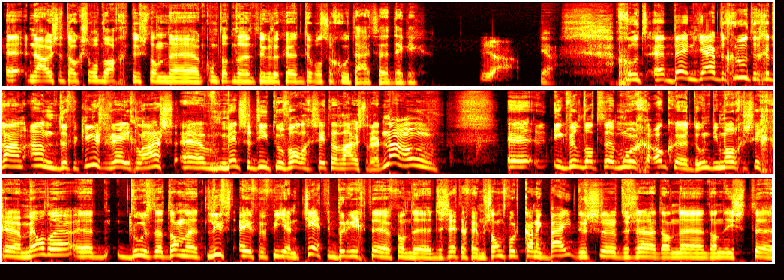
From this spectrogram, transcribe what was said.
eh, nou is het ook zondag, dus dan eh, komt dat natuurlijk eh, dubbel zo goed uit, eh, denk ik. Ja. Ja. Goed, eh, Ben, jij hebt de groeten gedaan aan de verkeersregelaars. Eh, mensen die toevallig zitten luisteren. Nou, ik wil dat eh, morgen ook eh, doen. Die mogen zich eh, melden. Eh doe dat dan het liefst even via een chatbericht eh, van de, de ZFM Zandvoort. Kan ik bij. Dus, eh, dus eh, dan, eh, dan is het... eh,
